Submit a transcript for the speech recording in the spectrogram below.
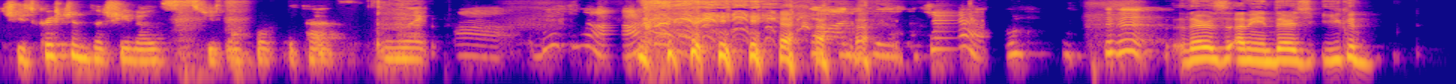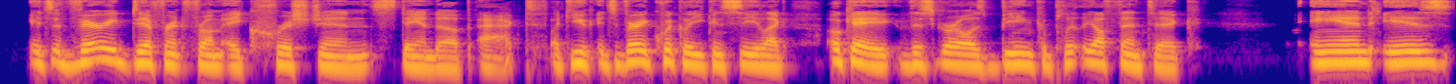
she's Christian, so she knows she's not supposed to cuss. And like, uh, bitch, no, I'm Yeah. Show. There's, I mean, there's, you could, it's very different from a Christian stand up act. Like, you, it's very quickly you can see, like, okay, this girl is being completely authentic and is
